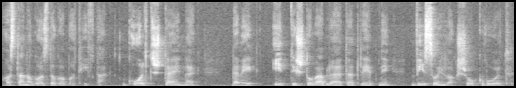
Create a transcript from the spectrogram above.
aztán a gazdagabbat hívták Goldsteinnek, de még itt is tovább lehetett lépni, viszonylag sok volt,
